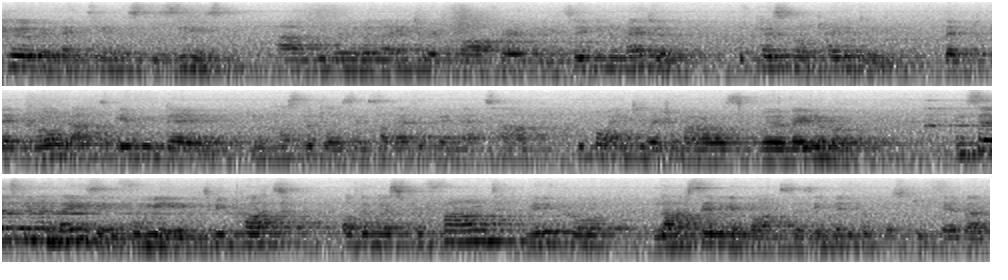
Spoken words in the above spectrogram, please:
curb and maintain this disease um, retroviral therapy. And so you can imagine the personal tragedy that, that rolled out every day in hospitals in South Africa in that time before antiretrovirals were available. And so it's been amazing for me to be part of the most profound medical life-saving advances in medical history ever,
